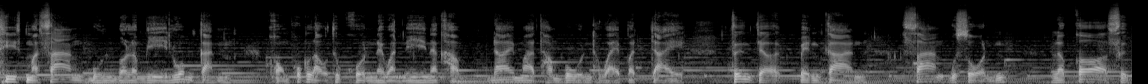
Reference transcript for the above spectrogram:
ที่มาสร้างบุญบารมีร่วมกันของพวกเราทุกคนในวันนี้นะครับ ได้มาทำบุญถวายปัจจัย ซึ่งจะเป็นการสร้างกุศล แล้วก็สืบ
